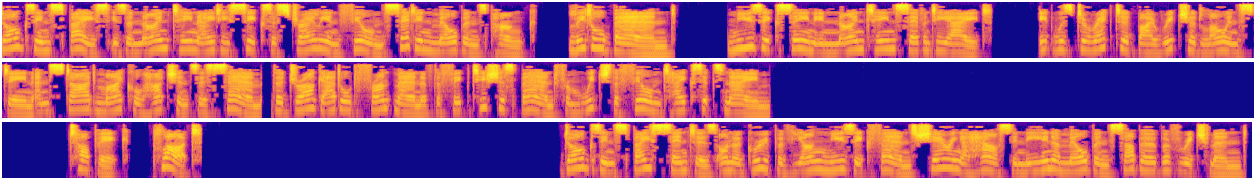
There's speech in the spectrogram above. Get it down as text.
Dogs in Space is a 1986 Australian film set in Melbourne's punk, Little Band music scene in 1978. It was directed by Richard Lowenstein and starred Michael Hutchence as Sam, the drug-addled frontman of the fictitious band from which the film takes its name. Plot Dogs in Space centers on a group of young music fans sharing a house in the inner Melbourne suburb of Richmond.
